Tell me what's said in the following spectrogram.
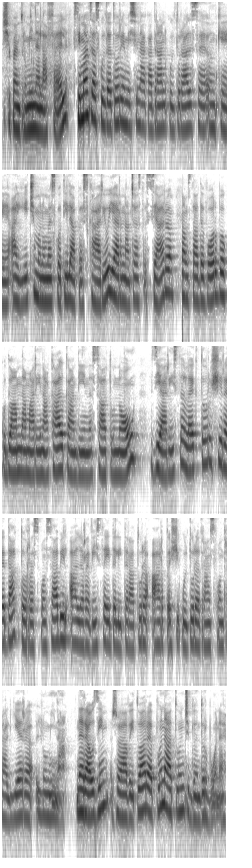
Și pentru mine la fel. Stimați ascultători, emisiunea Cadran Cultural se încheie aici. Mă numesc Otilia Pescariu, iar în această seară am stat de vorbă cu doamna Marina Calcan din Satul Nou, ziaristă, lector și redactor responsabil al revistei de literatură, artă și cultură transfrontalieră Lumina. Ne reauzim joia viitoare, până atunci gânduri bune!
